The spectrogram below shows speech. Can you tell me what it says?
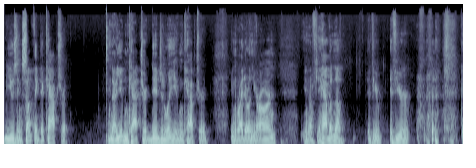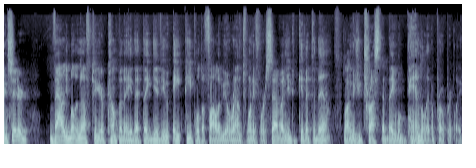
using something to capture it. Now you can capture it digitally. You can capture it. You can write it on your arm. You know if you have enough. If you if you're considered valuable enough to your company that they give you eight people to follow you around 24 7, you could give it to them as long as you trust that they will handle it appropriately.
